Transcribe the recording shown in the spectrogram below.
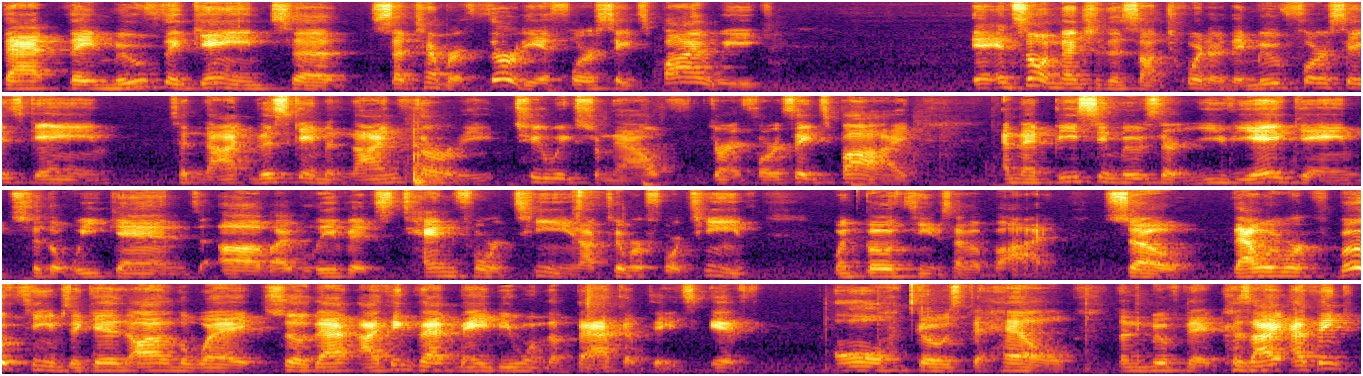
that they move the game to September 30th, Florida State's bye week. And someone mentioned this on Twitter. They moved Florida State's game to nine. This game to 9:30, two weeks from now, during Florida State's bye, and then BC moves their UVA game to the weekend of I believe it's 10-14, October 14th, when both teams have a bye. So that would work for both teams to get it out of the way. So that I think that may be one of the backup dates. If all goes to hell, then they move it because I, I think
